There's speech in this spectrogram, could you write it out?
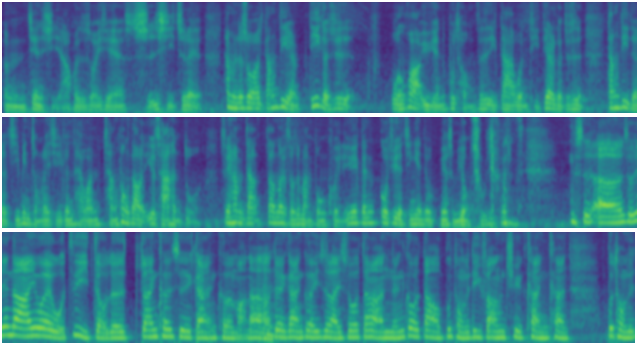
嗯见习啊，或者说一些实习之类的。他们就说，当地人第一个就是文化语言的不同，这是一个大的问题；第二个就是当地的疾病种类其实跟台湾常碰到的又差很多，所以他们到到那个时候就蛮崩溃的，因为跟过去的经验就没有什么用处这样子。是呃，首先当然，因为我自己走的专科是感染科嘛，那对感染科医师来说，当然能够到不同的地方去看看不同的。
